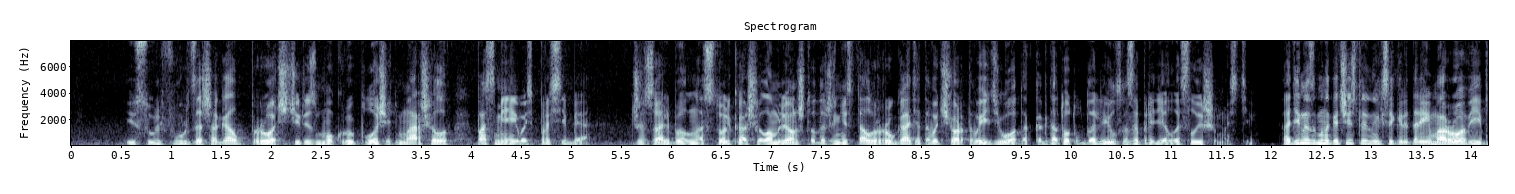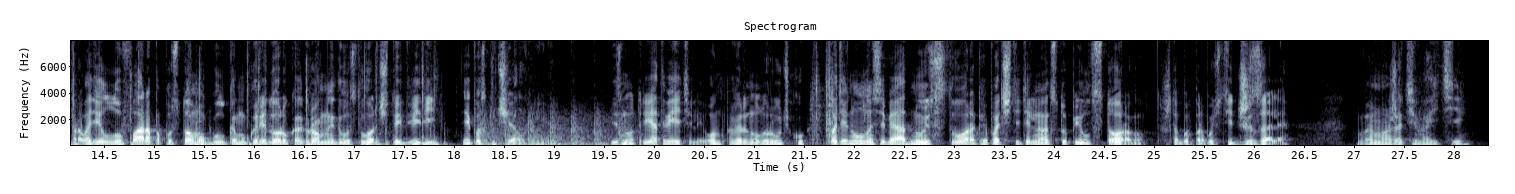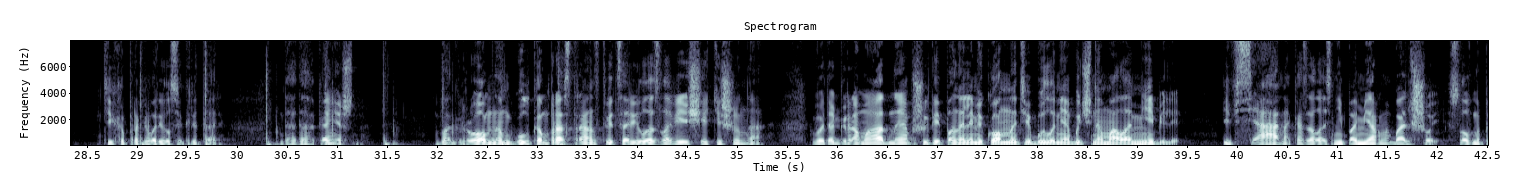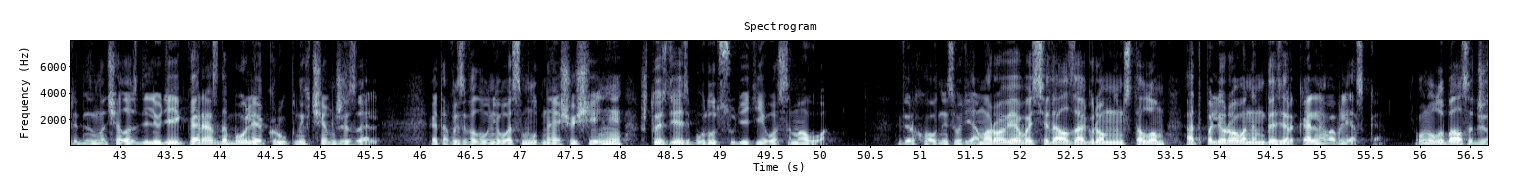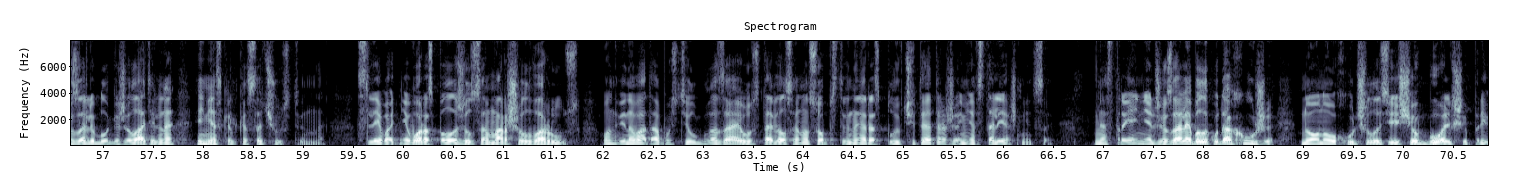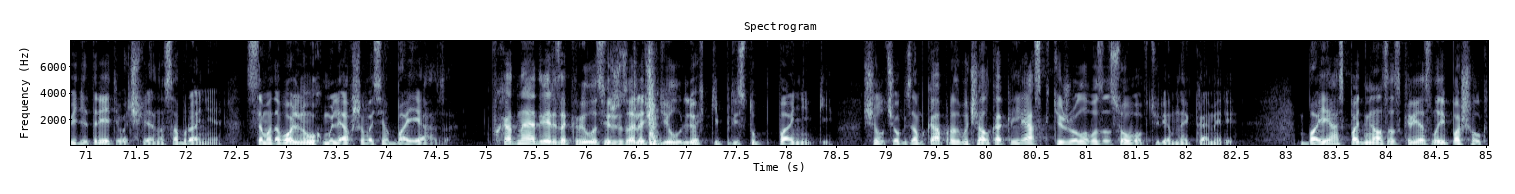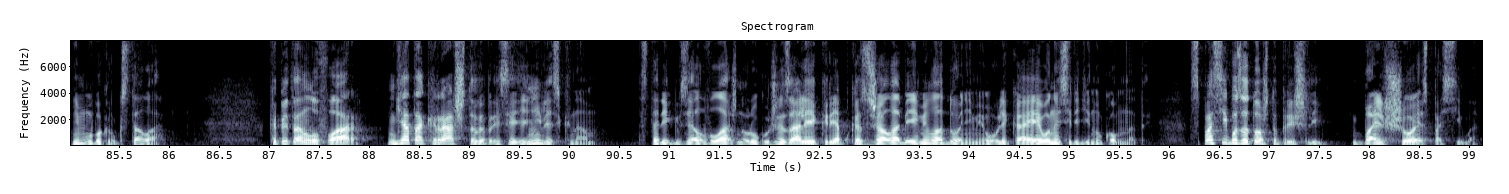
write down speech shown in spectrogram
И Сульфур зашагал прочь через мокрую площадь маршалов, посмеиваясь про себя. Джезаль был настолько ошеломлен, что даже не стал ругать этого чертова идиота, когда тот удалился за пределы слышимости. Один из многочисленных секретарей Моровии проводил Луфара по пустому гулкому коридору к огромной двустворчатой двери и постучал в нее. Изнутри ответили. Он повернул ручку, потянул на себя одну из створок и почтительно отступил в сторону, чтобы пропустить Джизаля. «Вы можете войти», — тихо проговорил секретарь. «Да-да, конечно». В огромном гулком пространстве царила зловещая тишина — в этой громадной, обшитой панелями комнате было необычно мало мебели. И вся она казалась непомерно большой, словно предназначалась для людей гораздо более крупных, чем Джизель. Это вызвало у него смутное ощущение, что здесь будут судить его самого. Верховный судья Моровия восседал за огромным столом, отполированным до зеркального блеска. Он улыбался Джизалю благожелательно и несколько сочувственно – Слева от него расположился маршал Варус. Он виновато опустил глаза и уставился на собственное расплывчатое отражение в столешнице. Настроение Джизаля было куда хуже, но оно ухудшилось еще больше при виде третьего члена собрания, самодовольно ухмылявшегося Бояза. Входная дверь закрылась, и Джизаль ощутил легкий приступ паники. Щелчок замка прозвучал, как лязг тяжелого засова в тюремной камере. Бояз поднялся с кресла и пошел к нему вокруг стола. «Капитан Луфар», «Я так рад, что вы присоединились к нам. Старик взял влажную руку Джизали и крепко сжал обеими ладонями, увлекая его на середину комнаты. «Спасибо за то, что пришли. Большое спасибо.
